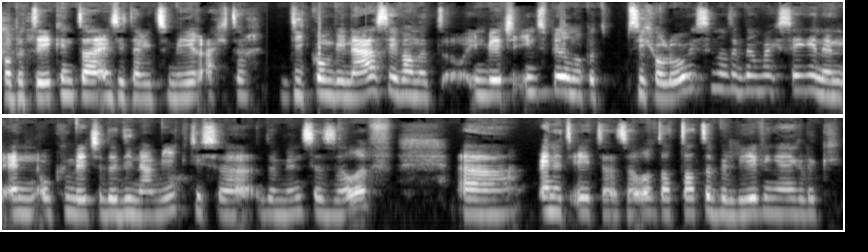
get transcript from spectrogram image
wat betekent dat en zit daar iets meer achter. Die combinatie van het een beetje inspelen op het psychologische, als ik dan mag zeggen, en, en ook een beetje de dynamiek tussen de mensen zelf uh, en het eten zelf, dat dat de beleving eigenlijk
